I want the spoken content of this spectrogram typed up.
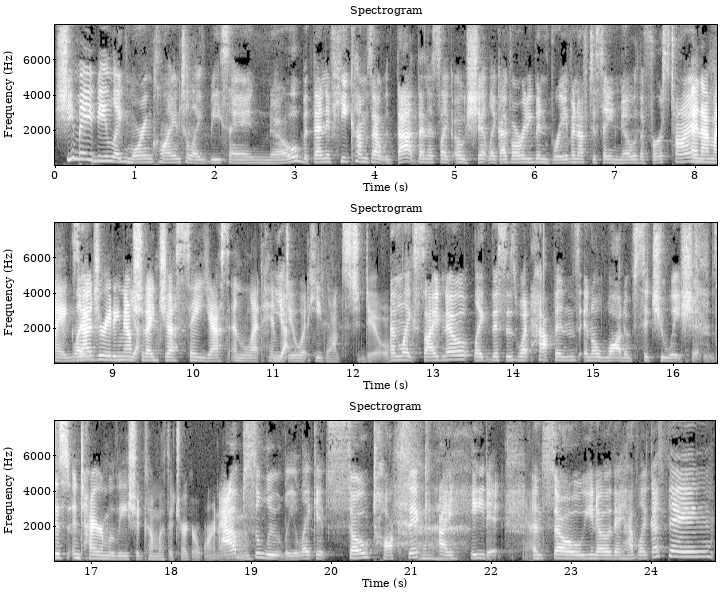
She may be like more inclined to like be saying no, but then if he comes out with that, then it's like, oh shit, like I've already been brave enough to say no the first time. and am i Like, exaggerating now yeah. should i just say yes and let him Yeah. do what he wants to do And like side note, like this is what happens in a lot of situations. this entire movie should come with a trigger warning Absolutely. Like it's so toxic. I hate it. And so, you know, they have like a thing.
